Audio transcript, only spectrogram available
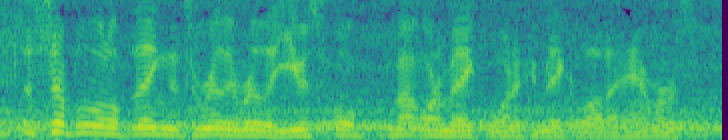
it's a simple little thing that's really, really useful. You might want to make one if you make a lot of hammers.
